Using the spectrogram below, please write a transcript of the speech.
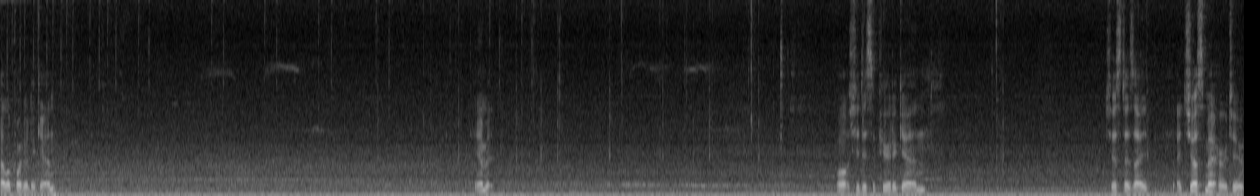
Teleported again. Damn it. Well, she disappeared again. Just as I... I just met her, too.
